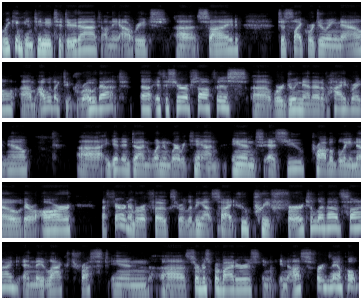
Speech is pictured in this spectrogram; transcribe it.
we can continue to do that on the outreach uh, side just like we're doing now. Um, i would like to grow that uh, at the sheriff's office. Uh, we're doing that out of hide right now uh, and getting it done when and where we can. And as you probably know there are a fair number of folks who are living outside who prefer to live outside and they lack trust in uh, service providers in, in us for example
